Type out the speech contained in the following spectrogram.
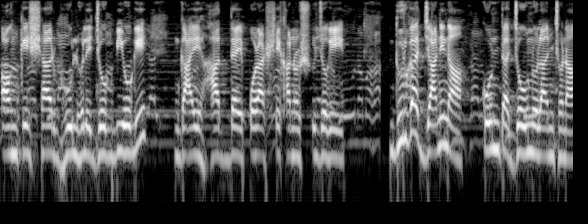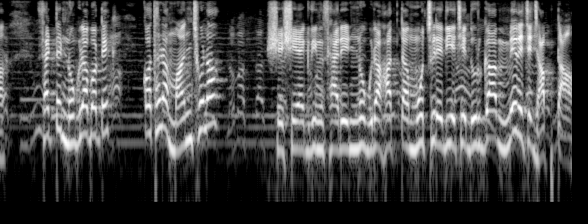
অঙ্কের সার ভুল হলে যোগ বিয়োগে, গায়ে হাত দেয় পড়া শেখানোর সুযোগে। দুর্গা জানি না কোনটা যৌন লাঞ্ছনা। স্যারটা নোংরা বটেক কথাটা মানছ না? শেষে একদিন স্যারের নোংরা হাতটা মোচড়ে দিয়েছে দুর্গা, মেরেছে ঝাপটা।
